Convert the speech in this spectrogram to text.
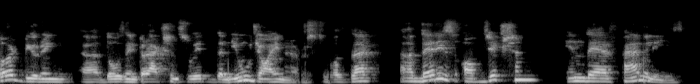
heard during uh, those interactions with the new joiners was that uh, there is objection in their families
